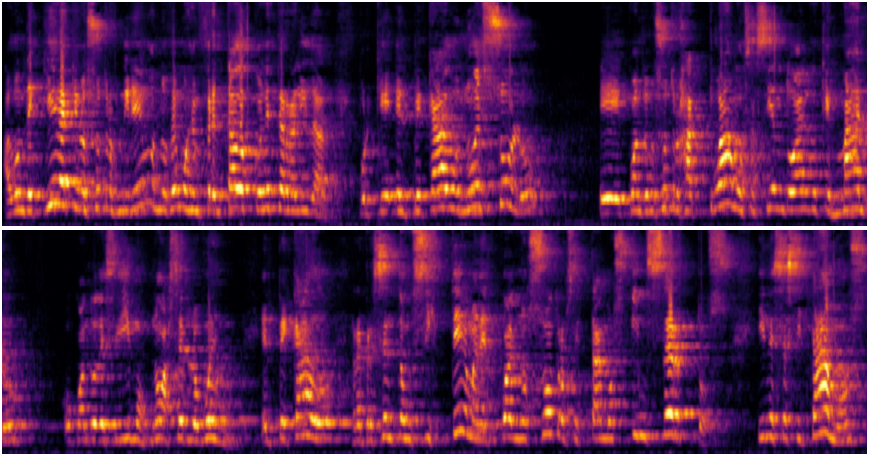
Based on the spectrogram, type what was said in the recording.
A donde quiera que nosotros miremos nos vemos enfrentados con esta realidad, porque el pecado no es solo eh, cuando nosotros actuamos haciendo algo que es malo o cuando decidimos no hacer lo bueno. El pecado representa un sistema en el cual nosotros estamos insertos y necesitamos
